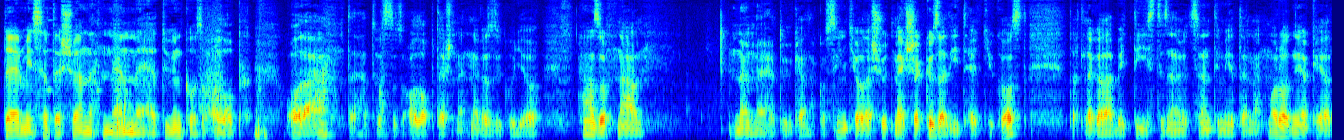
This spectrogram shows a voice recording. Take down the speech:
Természetesen nem mehetünk az alap alá, tehát ezt az alaptestnek nevezzük ugye a házaknál, nem mehetünk ennek a szintje alá, sőt meg se közelíthetjük azt, tehát legalább egy 10-15 cm-nek maradnia kell,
